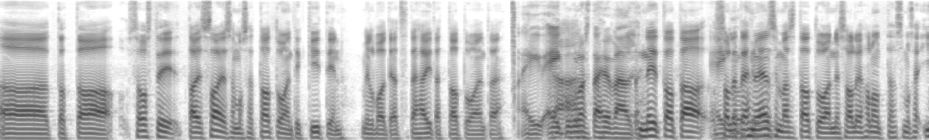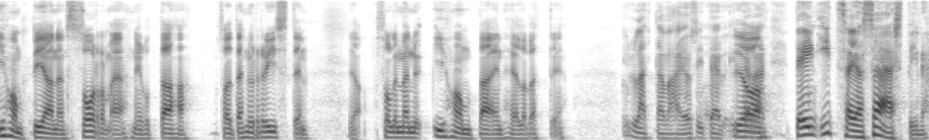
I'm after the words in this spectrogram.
ää, tota, se osti tai sai semmoisen tatuointikitin, millä voi tietysti tehdä itse tatuointeja. Ei, ei kuulosta hyvältä. Niin tota, Ei se oli tehnyt hyvältä. ensimmäisen tatuoin, niin se oli halunnut tehdä semmoisen ihan pienen sormeen niin kuin tähän. Se oli tehnyt ristin ja se oli mennyt ihan päin helvettiin. Yllättävää, jos itse Joo. tein itse ja säästin.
